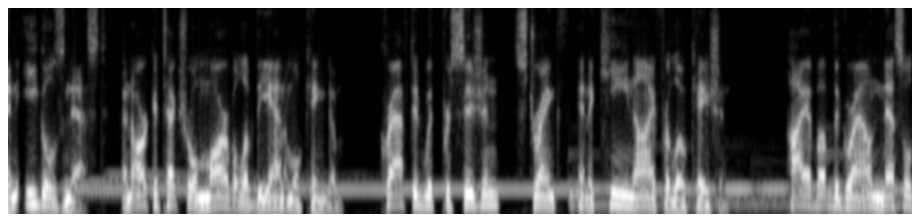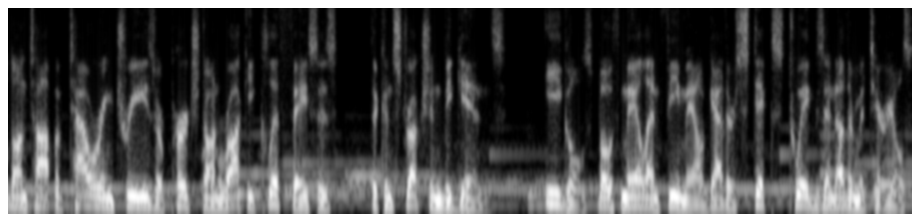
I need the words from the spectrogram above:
An eagle's nest, an architectural marvel of the animal kingdom, crafted with precision, strength, and a keen eye for location. High above the ground, nestled on top of towering trees or perched on rocky cliff faces, the construction begins. Eagles, both male and female, gather sticks, twigs and other materials,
